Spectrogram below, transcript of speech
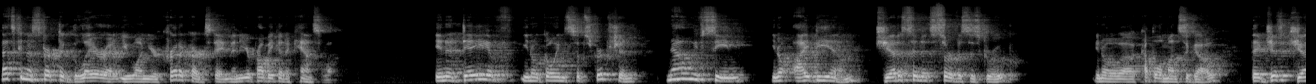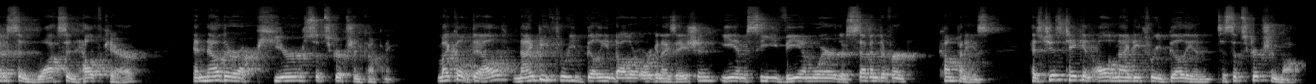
that's going to start to glare at you on your credit card statement. And you're probably going to cancel it. In a day of you know going to subscription, now we've seen you know IBM jettison its services group, you know, a couple of months ago. They've just jettisoned Watson Healthcare and now they're a pure subscription company. Michael Dell, $93 billion organization, EMC, VMware, there's seven different companies, has just taken all 93 billion to subscription model,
